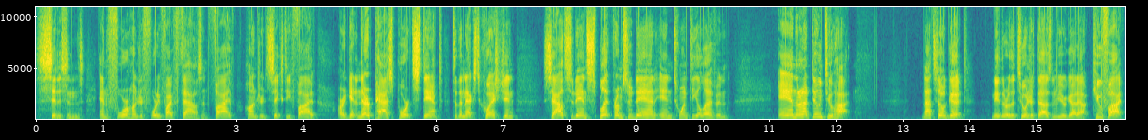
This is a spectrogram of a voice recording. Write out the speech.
citizens, and 445,565 are getting their passports stamped to the next question. South Sudan split from Sudan in 2011, and they're not doing too hot. Not so good. Neither of the 200,000 of you got out. Q5.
